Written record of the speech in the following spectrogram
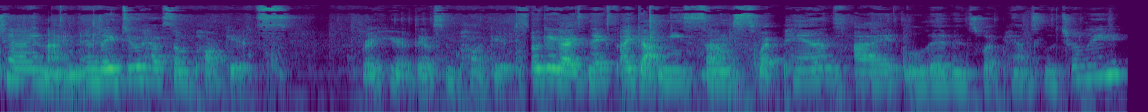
$10.99. And they do have some pockets right here. They have some pockets. Okay, guys, next I got me some sweatpants. I live in sweatpants, literally.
